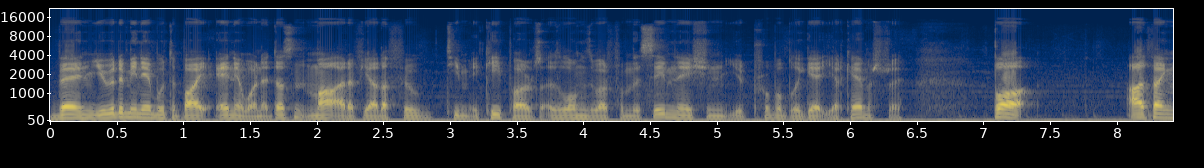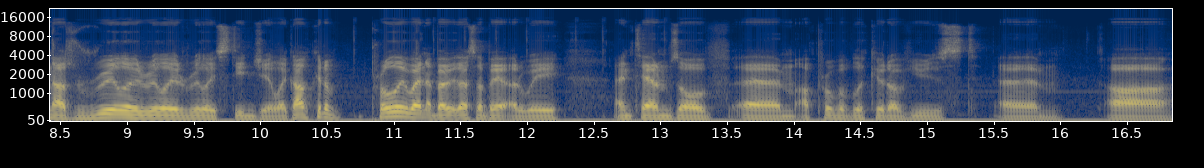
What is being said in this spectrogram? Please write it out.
then you would have been able to buy anyone. It doesn't matter if you had a full team of keepers, as long as they were from the same nation, you'd probably get your chemistry. But I think that's really, really, really stingy. Like I could have probably went about this a better way in terms of um, I probably could have used um, a,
